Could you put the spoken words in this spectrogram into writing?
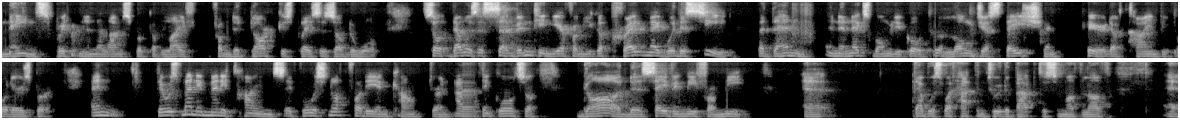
names written in the Lamb's Book of Life from the darkest places of the world. So that was a 17 year from you got pregnant with a seed but then in the next moment, you go through a long gestation period of time before there's birth. And there was many, many times, if it was not for the encounter, and I think also God saving me from me, uh, that was what happened to the baptism of love. Uh,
